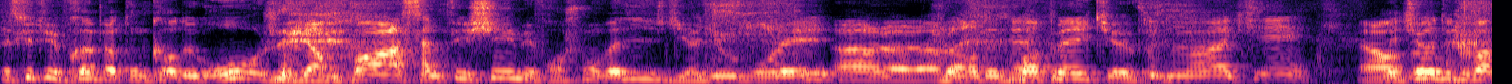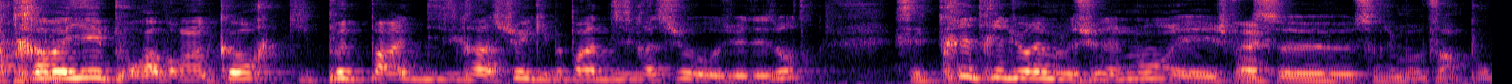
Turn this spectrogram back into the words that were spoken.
est-ce que tu es prêt à perdre ton corps de gros? Je regarde pas, ça me fait chier, mais franchement, vas-y, je dis adieu au bourrelet. Ah là là. Genre deux trois pecs, euh, pff, ok. Alors, mais tu vois, de devoir travailler pour avoir un corps qui peut te paraître disgracieux et qui peut paraître disgracieux aux yeux des autres, c'est très très dur émotionnellement et je pense, euh, sentiment- enfin pour,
